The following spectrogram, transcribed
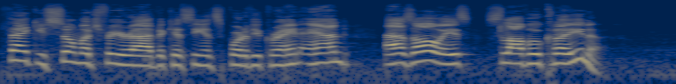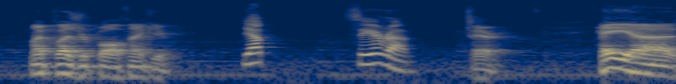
Thank you so much for your advocacy and support of Ukraine. And as always, Slava Ukraina. My pleasure, Paul. Thank you. Yep. See you around. There. Hey, uh,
